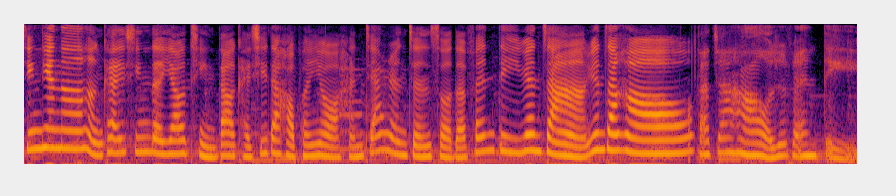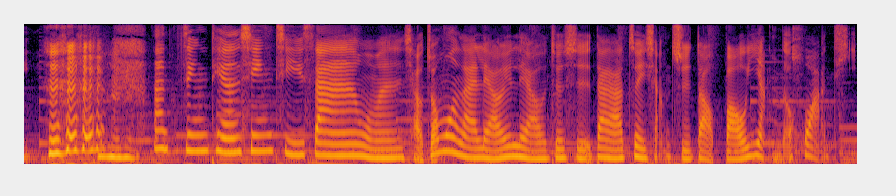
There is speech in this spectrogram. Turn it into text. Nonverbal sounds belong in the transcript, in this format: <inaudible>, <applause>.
今天呢，很开心的邀请到凯西的好朋友韩家人诊所的 Fendi 院长，院长好，大家好，我是 Fendi。<laughs> 那今天星期三，我们小周末来聊一聊，就是大家最想知道保养的话题。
